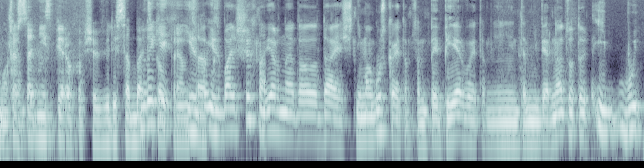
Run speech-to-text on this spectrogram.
ну, кажется, одни из первых вообще ввели Sabbatical. Ну, таких, прям из, так. из больших, наверное, это, да, я сейчас не могу сказать, там, там первые, там, не, не, там, не первые, но это, это и будет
